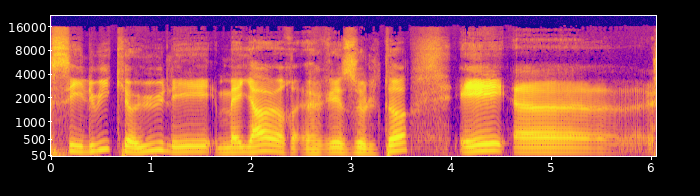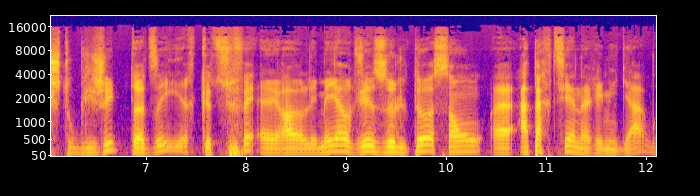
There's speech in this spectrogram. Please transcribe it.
c'est lui qui a eu les meilleurs résultats. Et je suis obligé de te dire que tu fais erreur. Les meilleurs résultats sont, euh, appartiennent à Rémi Garde,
